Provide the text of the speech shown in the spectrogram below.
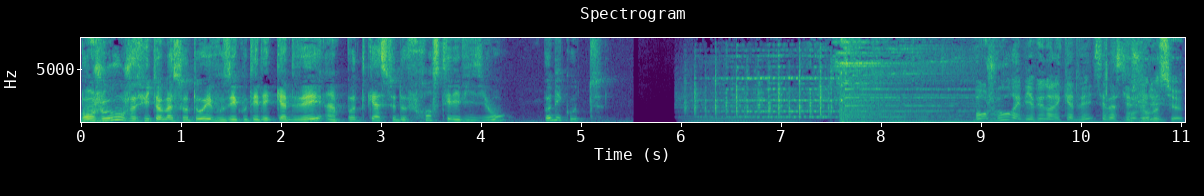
Bonjour, je suis Thomas Soto et vous écoutez Les 4V, un podcast de France Télévisions. Bonne écoute. Bonjour et bienvenue dans les 4V, Sébastien Bonjour monsieur.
